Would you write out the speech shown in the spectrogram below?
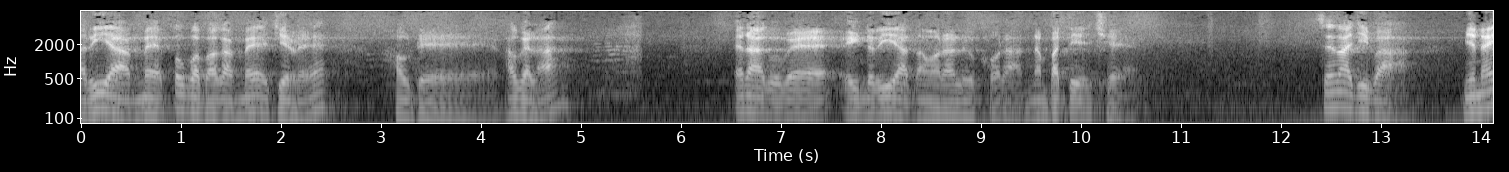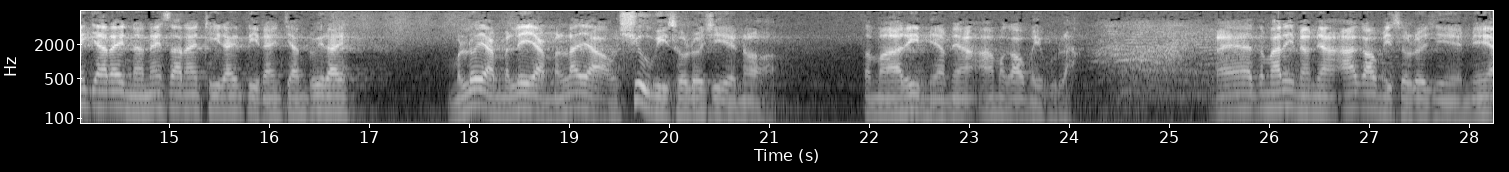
အရိယမဲ့ပုပ္ပဘာကမဲ့အကျင့်လည်းဟုတ်တယ်ဟုတ်ကဲ့လားအဲ့ဒါကိုပဲအိန္ဒြိယသံဝရလို့ခေါ်တာနံပါတ်1အချက်စဉ်းစားကြည့်ပါ မြင်တိုင်းကြားတိုင်းနားတိုင်းစားတိုင်းထီတိုင်းသိတိုင်းကြံတွေးတိုင်းမလွတ်ရမလေးရမလတ်ရအောင်ရှုပြီဆိုလို့ရှိရင်တော့တမာရိမြန်မြန်အားမကောင်းမိဘူးလားအဲတမာရိမြန်မြန်အားကောင်းပြီဆိုလို့ရှိရင်မြင်ရ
